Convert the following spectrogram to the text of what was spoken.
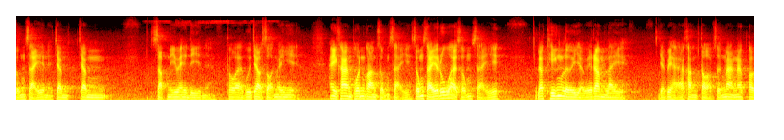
สงสัยนะจำจำศัพท์นี้ไว้ให้ดีนะเพราะว่าพระเจ้าสอนไว้อย่างนี้ ให้ข้ามพ้นความสงสัย สงสัยรู้ว่าสงสัย แล้วทิ้งเลยอย่าไปร่ำไร อย่าไปหาคำตอบส่วนมากนักภาว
